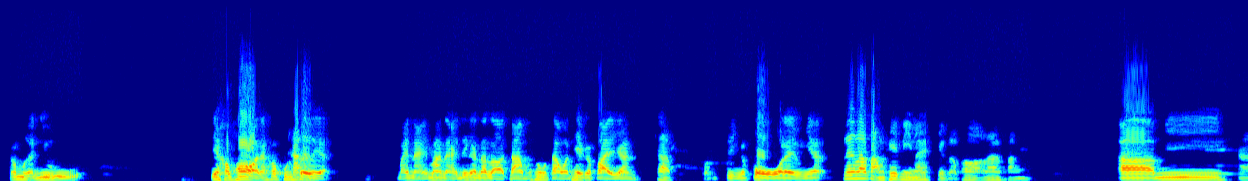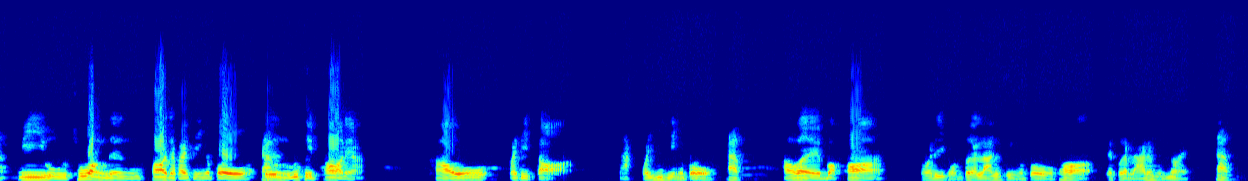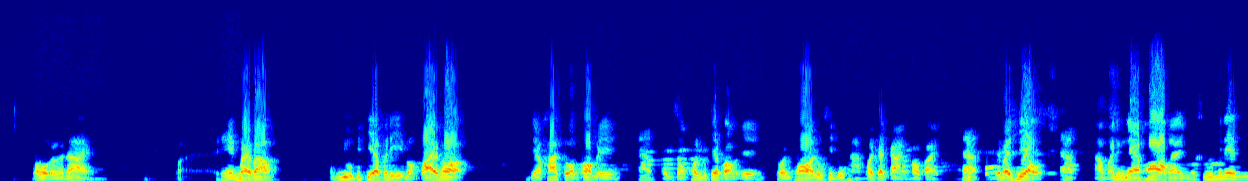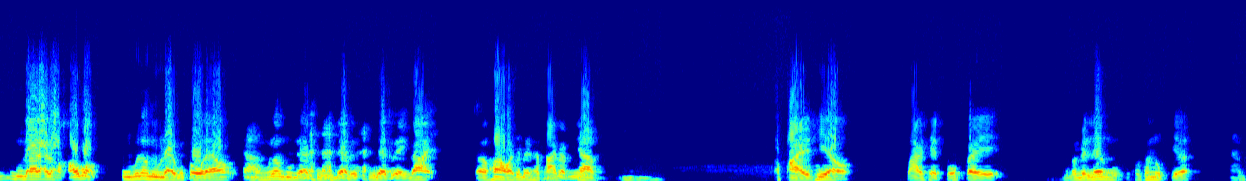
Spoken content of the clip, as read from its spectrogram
ก็เหมือนอยู่ เนี่ยเขาพ่อนะเขาคุ้นเคยอะไปไหนมาไหนด้วยกันตลอดต่างประเทศต่างประเทศก็ไปกันครับสิงคโปร์อะไรอย่างเงี้ย เรื่องเล่าต่างประเทศมีไหมเกี่ยวกับพ่อเล่าให้ฟังอ่ามีครับมีอยู่ช่วงหนึ่งพ่อจะไปสิงคโปร์ครับซึ่งลูกศิษย์พ่อเนี่ยเขาไปติดต่อหนักไว้ที่สิงคโปร์ครับเขาก็เลยบอกพ่อพอดีผมเปิดร้านในสิงคโปร์พ่อจะเปิดร้านให้ผมหน่อยครับพ่อบอกเออได้ เห็นไปเปล่า ผมอยู่พี่เจี๊ยบพอดีบอกไปพ่อ เดี๋ยวค่าตั๋วผมออกเอง ครับผมสองคนพี่เจี๊ยบออกเอง ส่วนพ่อลูกศิษย์ลูกหาก็จัดการเขาไปครับผมจะไปเที่ยวครับอ่าไปดูแลพ่อไปก็คือไม่ได้ดูแลอะไรหรอกเขาบอกกูไม่ต้องดูแลกูโตแล้วครับมึงไม่ต้องดูแลกูดูแลดูแลตัวเองได้เออพ่อเขาจะเป็นสไตล์แบบนี้ครับอืมก็ไปเที่ยวไปเสร็จปุ๊บไป มันเป็นเรื่องสนุกเยอะ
